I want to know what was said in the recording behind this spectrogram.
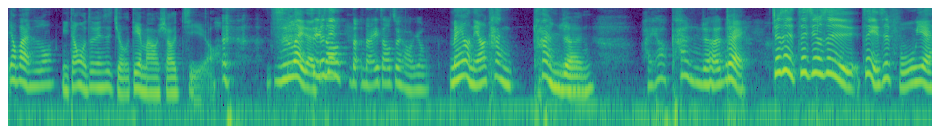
要不然就说你当我这边是酒店吗，小姐哦 之类的。这就是哪哪一招最好用？没有，你要看看人，还要看人。对，就是这就是这也是服务业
